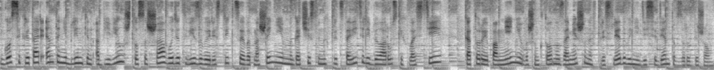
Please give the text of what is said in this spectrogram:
Госсекретарь Энтони Блинкен объявил, что США вводят визовые рестрикции в отношении многочисленных представителей белорусских властей, которые, по мнению Вашингтона, замешаны в преследовании диссидентов за рубежом.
